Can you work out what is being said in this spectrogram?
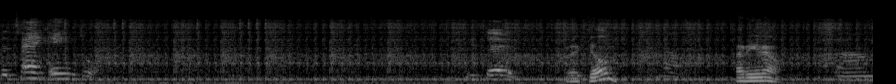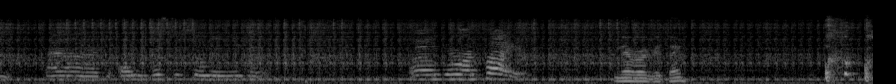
the tank angel. He's dead. Did I kill him? No. How do you know? I don't know. I'm just assuming you did. And you're on fire. Never a good thing.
